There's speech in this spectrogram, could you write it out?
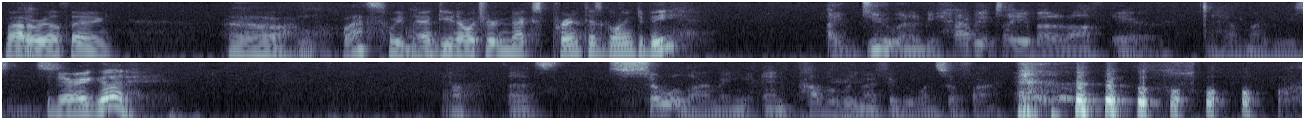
Not a real thing. Oh, well, that's sweet, man. Do you know what your next print is going to be? I do, and I'd be happy to tell you about it off air. I have my reasons. Very good. Yeah, that's so alarming and probably my favorite one so far.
